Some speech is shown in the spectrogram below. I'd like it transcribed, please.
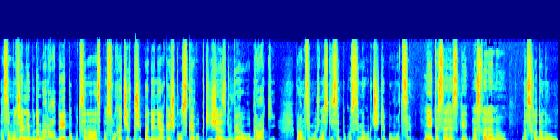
A samozřejmě budeme rádi, pokud se na nás posluchači v případě nějaké školské obtíže s důvěrou obrátí. V rámci možností se pokusíme určitě pomoci. Mějte se hezky. Naschledanou. Naschledanou.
